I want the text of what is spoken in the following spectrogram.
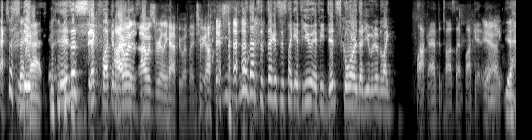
It's a sick Dude, hat. it's a sick fucking. I was I was really happy with it to be honest. well, that's the thing. It's just like if you if he did score, then you would have been like, "Fuck, I have to toss that bucket." And Yeah. like, yeah.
